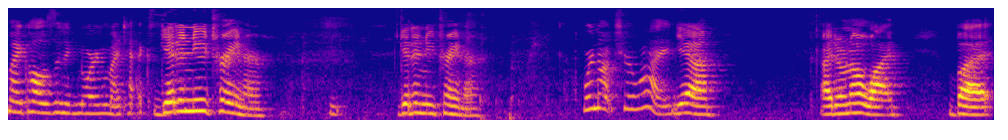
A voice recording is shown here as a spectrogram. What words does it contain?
my calls and ignoring my texts? Get a new trainer. Get a new trainer. We're not sure why. Yeah. I don't know why, but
